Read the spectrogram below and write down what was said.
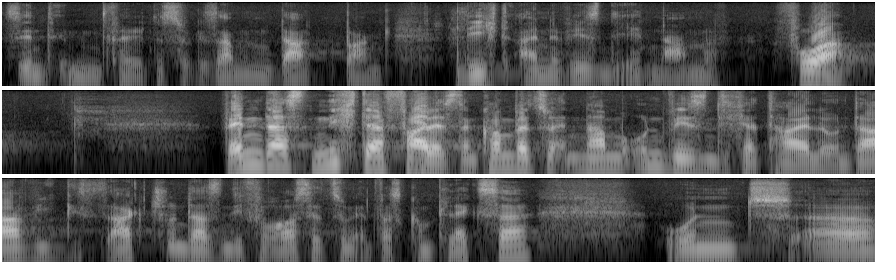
sind im Verhältnis zur gesamten Datenbank, liegt eine wesentliche Entnahme vor. Wenn das nicht der Fall ist, dann kommen wir zur Entnahme unwesentlicher Teile. Und da, wie gesagt schon, da sind die Voraussetzungen etwas komplexer. Und äh,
